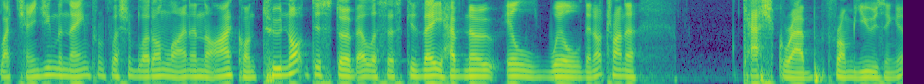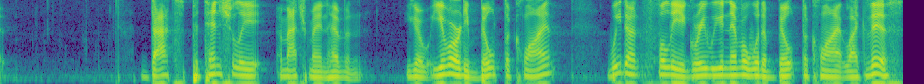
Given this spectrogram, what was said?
like changing the name from flesh and blood online and the icon to not disturb lss because they have no ill will they're not trying to cash grab from using it that's potentially a match made in heaven. You go, you've already built the client. We don't fully agree. We never would have built the client like this,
